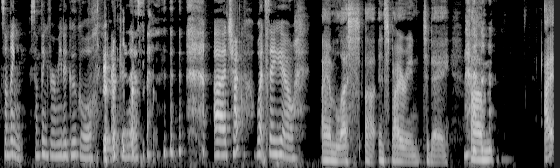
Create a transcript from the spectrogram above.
Something something for me to Google after this. uh, Chuck, what say you? I am less uh, inspiring today. Um, I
